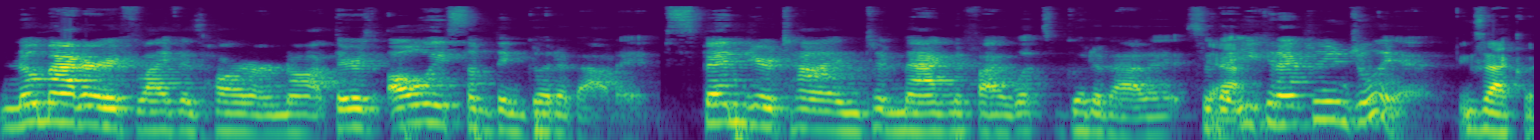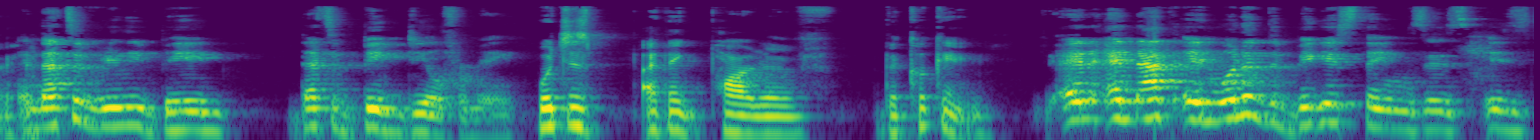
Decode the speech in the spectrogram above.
no matter if life is hard or not, there's always something good about it. Spend your time to magnify what's good about it so Yeah. that you can actually enjoy it. Exactly. And that's a really big that's a big deal for me. Which is, I think, part of the cooking. And and that and one of the biggest things is is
